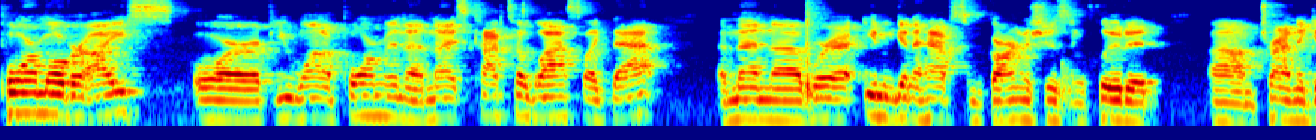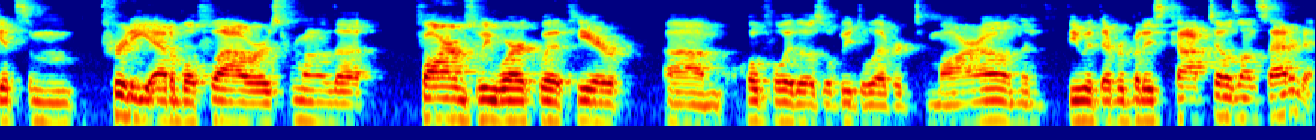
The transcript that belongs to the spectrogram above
pour them over ice, or if you want to pour them in a nice cocktail glass like that. And then uh, we're even going to have some garnishes included, um, trying to get some pretty edible flowers from one of the farms we work with here. Um, hopefully, those will be delivered tomorrow and then be with everybody's cocktails on Saturday.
